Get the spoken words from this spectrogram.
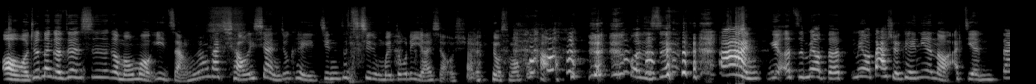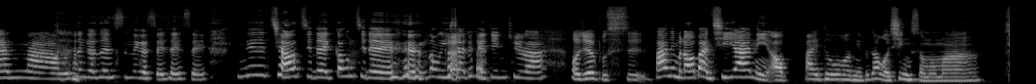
哦。我就那个认识那个某某议长，让他瞧一下，你就可以进这进维多利亚小学，有什么不好？或者是啊，你儿子没有得没有大学可以念哦啊，简单啦，我那个认识那个谁谁谁，你瞧起来攻击的弄一下就可以进去啦。我觉得不是，把你们老板欺压你哦，拜托，你不知道我姓什么吗？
